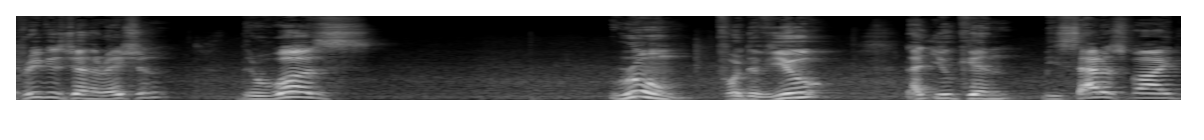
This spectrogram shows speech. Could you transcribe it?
previous generation, there was room for the view that you can be satisfied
